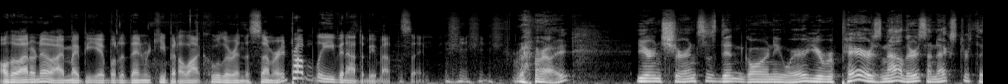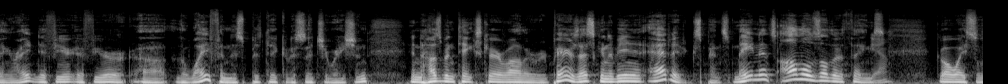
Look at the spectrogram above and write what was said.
although I don't know, I might be able to then keep it a lot cooler in the summer. It'd probably even out to be about the same. right. Your insurances didn't go anywhere. Your repairs now there's an extra thing, right? If you're if you're uh, the wife in this particular situation, and the husband takes care of all the repairs, that's going to be an added expense. Maintenance, all those other things Yeah. go away. So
